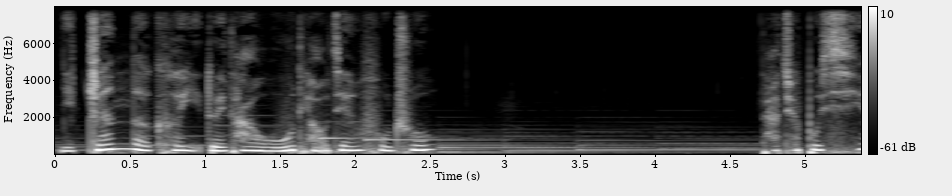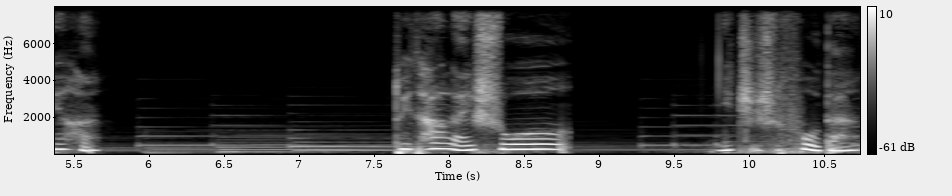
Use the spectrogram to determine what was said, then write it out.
你真的可以对他无条件付出，他却不稀罕。对他来说，你只是负担。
